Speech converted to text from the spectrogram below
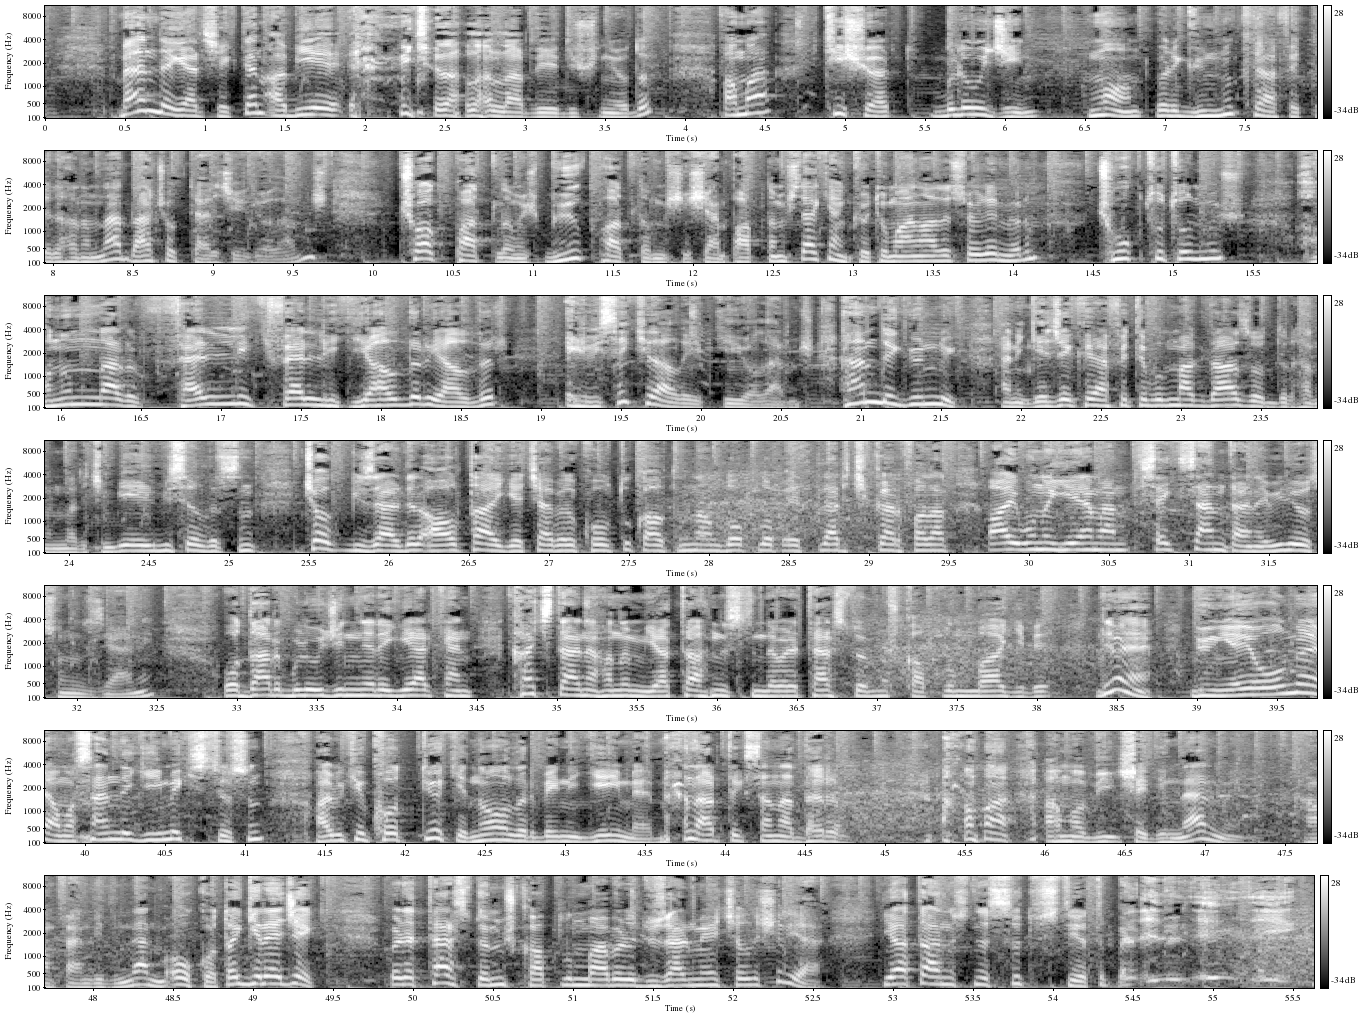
Ben de gerçekten abiye kiralarlar diye düşünüyordum. Ama tişört, blue jean, mont böyle günlük kıyafetleri hanımlar daha çok tercih ediyorlarmış. Çok patlamış, büyük patlamış iş. Yani patlamış derken kötü manada söylemiyorum. Çok tutulmuş. Hanımlar fellik fellik yaldır yaldır elbise kiralayıp giyiyorlarmış. Hem de günlük. Hani gece kıyafeti bulmak daha zordur hanımlar için. Bir elbise alırsın çok güzeldir 6 ay geçer böyle koltuk altından lop lop etler çıkar falan. Ay bunu giyemem 80 tane biliyorsunuz yani. O dar blue jeanleri giyerken kaç tane hanım yatağın üstünde böyle ters dönmüş kaplumbağa gibi değil mi? Bünyeye olmuyor ama sen de giymek istiyorsun. Halbuki kod diyor ki ne olur beni giyme ben artık sana darım. ama ama bir şey dinler mi? Hanımefendi dinler mi? O kota girecek. Böyle ters dönmüş kaplumbağa böyle düzelmeye çalışır ya. Yatağın üstünde sırt üstü yatıp böyle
